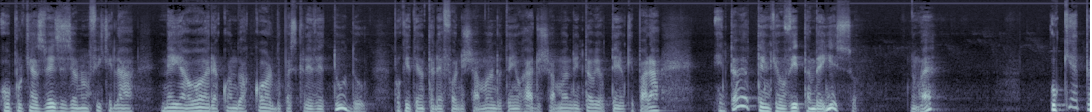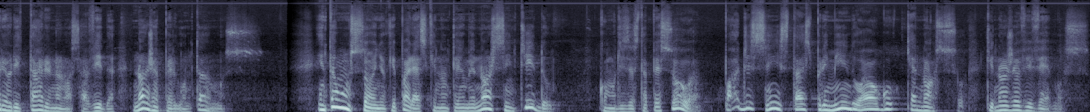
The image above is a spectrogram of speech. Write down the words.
ou porque às vezes eu não fique lá meia hora quando acordo para escrever tudo, porque tem o telefone chamando, tem o rádio chamando, então eu tenho que parar. Então eu tenho que ouvir também isso, não é? O que é prioritário na nossa vida? Nós já perguntamos. Então, um sonho que parece que não tem o menor sentido, como diz esta pessoa, pode sim estar exprimindo algo que é nosso, que nós já vivemos.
